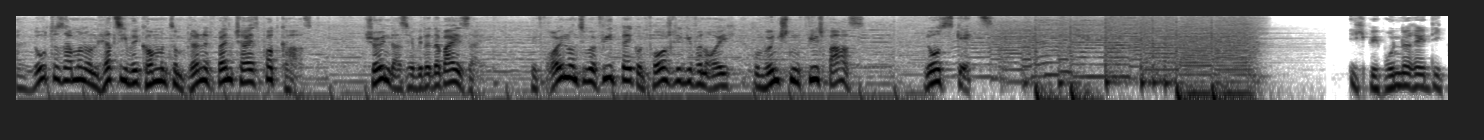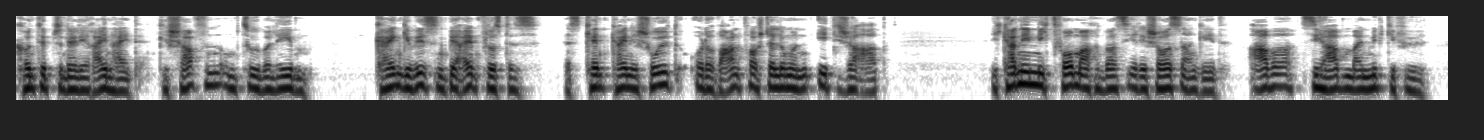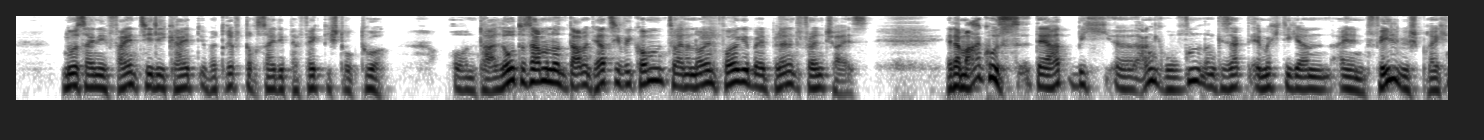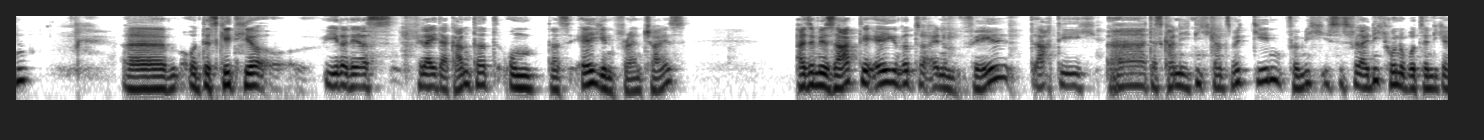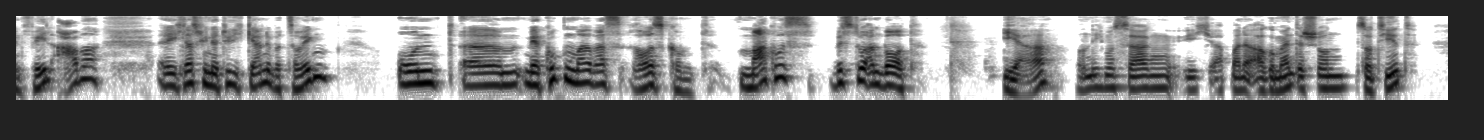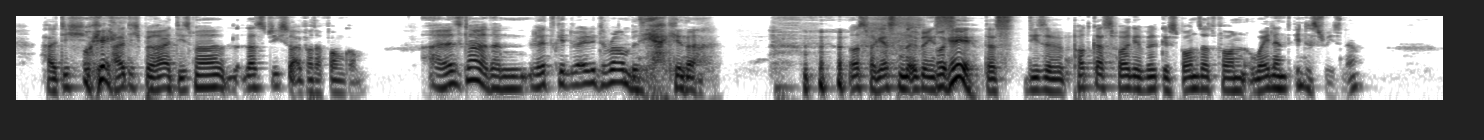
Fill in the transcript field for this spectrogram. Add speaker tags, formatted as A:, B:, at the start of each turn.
A: Hallo zusammen und herzlich willkommen zum Planet Franchise Podcast. Schön, dass ihr wieder dabei seid. Wir freuen uns über Feedback und Vorschläge von euch und wünschen viel Spaß. Los geht's! Ich bewundere die konzeptionelle Reinheit, geschaffen, um zu überleben. Kein Gewissen beeinflusst es. Es kennt keine Schuld oder Wahnvorstellungen ethischer Art. Ich kann Ihnen nichts vormachen, was Ihre Chancen angeht, aber Sie haben mein Mitgefühl. Nur seine Feindseligkeit übertrifft doch seine perfekte Struktur. Und hallo zusammen und damit herzlich willkommen zu einer neuen Folge bei Planet Franchise. Ja, der Markus, der hat mich äh, angerufen und gesagt, er möchte gern einen Fail besprechen. Ähm, und es geht hier, jeder, der es vielleicht erkannt hat, um das Alien-Franchise. Also mir sagte, Alien wird zu einem Fail, dachte ich, äh, das kann ich nicht ganz mitgehen. Für mich ist es vielleicht nicht hundertprozentig ein Fail, aber ich lasse mich natürlich gerne überzeugen und ähm, wir gucken mal, was rauskommt. Markus, bist du an Bord?
B: Ja, und ich muss sagen, ich habe meine Argumente schon sortiert. Halte ich, okay. halt ich bereit. Diesmal lass ich dich so einfach davon kommen.
A: Alles klar, dann let's get ready to rumble.
B: Ja, genau. Du hast vergessen übrigens, okay. dass diese Podcast-Folge wird gesponsert von Wayland Industries, ne?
